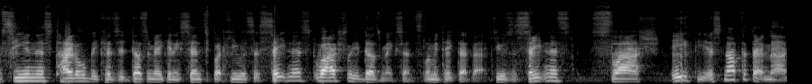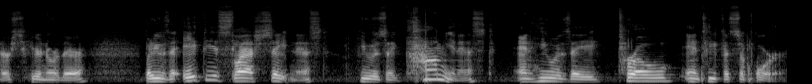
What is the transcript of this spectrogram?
seeing this title because it doesn't make any sense. But he was a Satanist. Well, actually, it does make sense. Let me take that back. He was a Satanist slash atheist. Not that that matters here nor there, but he was an atheist slash Satanist. He was a communist, and he was a pro Antifa supporter.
